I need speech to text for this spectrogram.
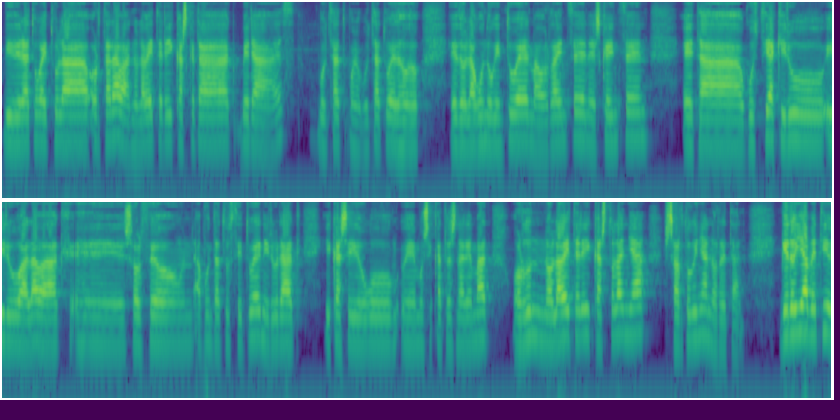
bideratu gaitula hortara, ba, nola ere ikasketak bera, ez? Bultzatu, bueno, bultzatu edo, edo lagundu gintuen, ba, ordaintzen, eskaintzen, eta guztiak hiru hiru alabak e, solfeon apuntatu zituen, hirurak ikasi dugu e, musika tresnaren bat, ordun nolabait ere ikastolan ja sartu ginen horretan. Gero ja beti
